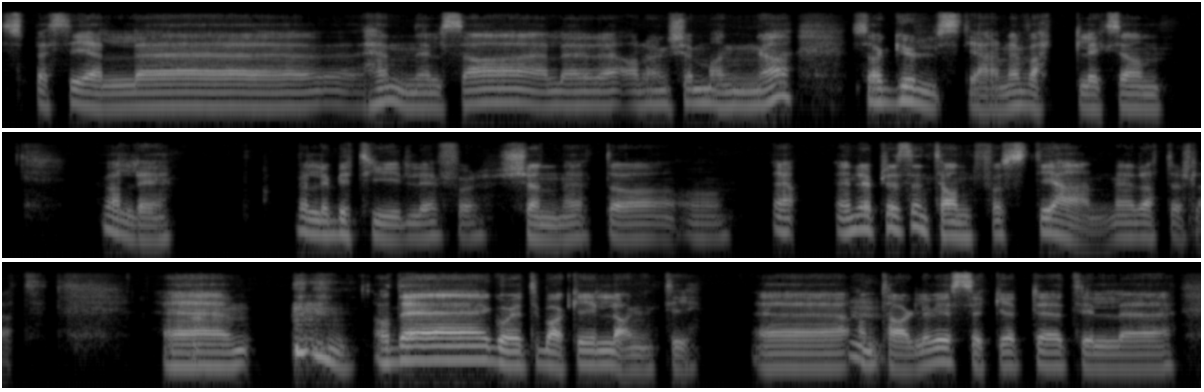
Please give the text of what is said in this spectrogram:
spesielle eh, hendelser eller arrangementer, så har gullstjerne vært liksom veldig veldig betydelig for skjønnhet og, og ja, en representant for stjernene, rett og slett. Eh, og det går jo tilbake i lang tid. Eh, mm. Antageligvis sikkert eh, til eh,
